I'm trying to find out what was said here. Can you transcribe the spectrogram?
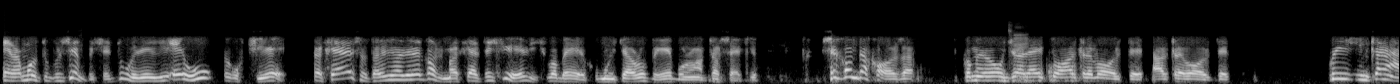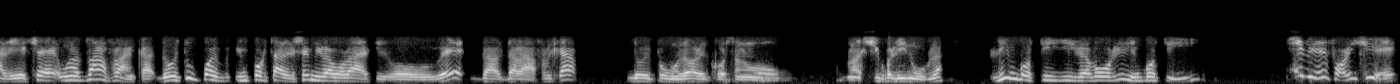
Era molto più semplice, tu vedevi EU o CE, perché adesso ti arrivano delle cose marcate CE e dici vabbè, comunità europea, buon altro secchio. Seconda cosa, come avevo già detto altre volte, altre volte, qui in Canarie c'è una zona franca dove tu puoi importare semi lavorati o, eh, da- dall'Africa, dove i pomodori costano una cifra di nulla, li imbottigli, li lavori, li imbottigli e viene fuori CE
